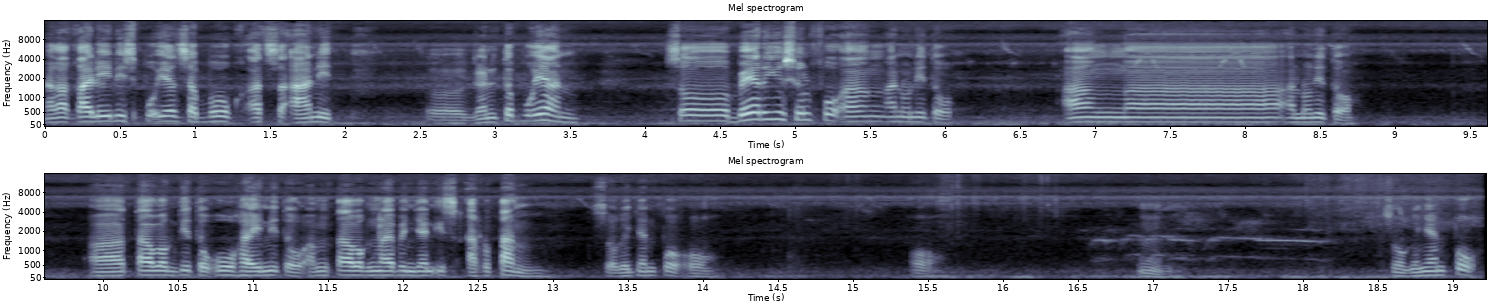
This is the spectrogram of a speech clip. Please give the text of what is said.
nakakalinis po yan sa buhok at sa anit. So ganito po yan. So very useful po ang ano nito. Ang ah, ano nito. Ah, tawag dito uhay nito. Ang tawag namin dyan is arutang. So ganyan po oh. Oh. Hmm. so ganyan po.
